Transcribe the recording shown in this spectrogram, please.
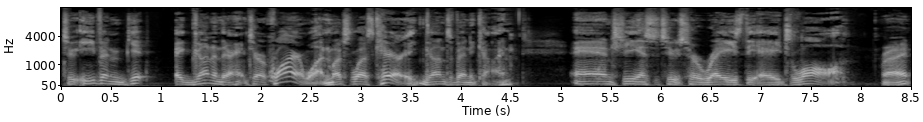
to even get a gun in their hand, to acquire one, much less carry guns of any kind. And she institutes her raise the age law, right?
